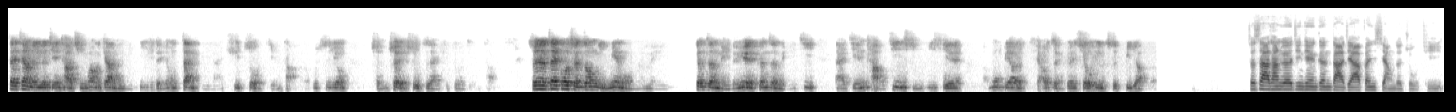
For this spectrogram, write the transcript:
在这样的一个检讨情况下呢，你必须得用占比来去做检讨，而不是用。纯粹的数字来去做检讨，所以呢，在过程中里面，我们每跟着每个月，跟着每一季来检讨，进行一些目标的调整跟修订是必要的。这是阿汤哥今天跟大家分享的主题，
